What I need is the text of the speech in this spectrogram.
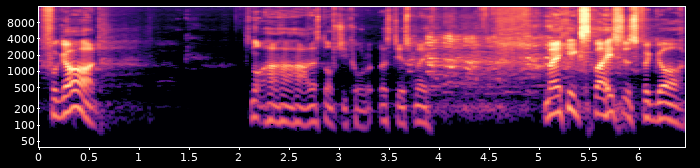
for God. It's not ha ha ha, that's not what you call it, that's just me. Making spaces for God.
